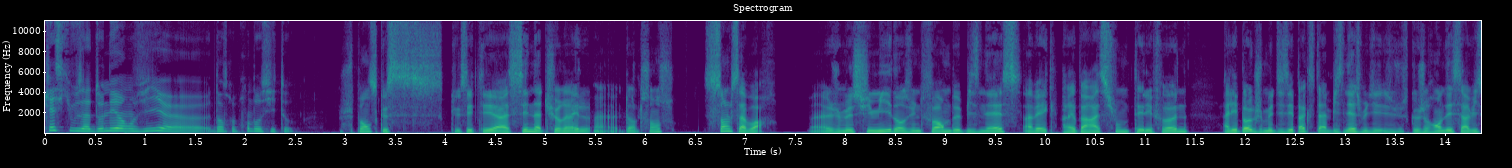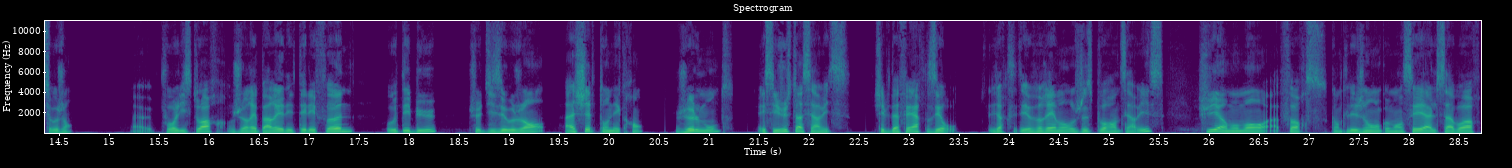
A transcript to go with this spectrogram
Qu'est-ce qui vous a donné envie d'entreprendre aussitôt? Je pense que c'était assez naturel, euh, dans le sens, sans le savoir. Euh, je me suis mis dans une forme de business avec réparation de téléphone. À l'époque, je me disais pas que c'était un business, je me disais juste que je rendais service aux gens. Euh, pour l'histoire, je réparais des téléphones. Au début, je disais aux gens, achète ton écran, je le monte, et c'est juste un service. Chef d'affaires, zéro. C'est-à-dire que c'était vraiment juste pour rendre service. Puis à un moment, à force, quand les gens ont commencé à le savoir,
